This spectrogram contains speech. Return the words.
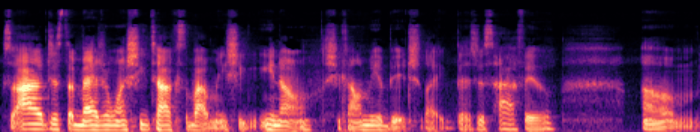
So I just imagine when she talks about me, she, you know, she calling me a bitch. Like, that's just how I feel. Um,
